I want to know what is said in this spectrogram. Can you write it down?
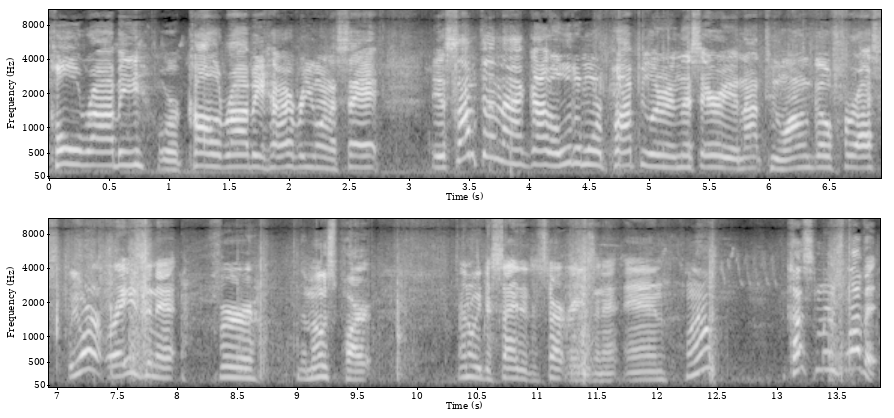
Kohlrabi or kohlrabi, however you want to say it, is something that got a little more popular in this area not too long ago for us. We weren't raising it for the most part. Then we decided to start raising it and well, customers love it.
